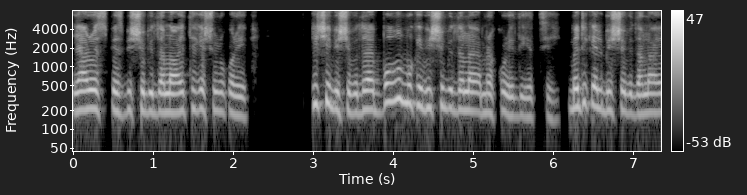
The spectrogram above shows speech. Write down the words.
এয়ারোস্পেস বিশ্ববিদ্যালয় থেকে শুরু করে কৃষি বিশ্ববিদ্যালয়, বহুমুখী বিশ্ববিদ্যালয় আমরা করে দিয়েছি। মেডিকেল বিশ্ববিদ্যালয়,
